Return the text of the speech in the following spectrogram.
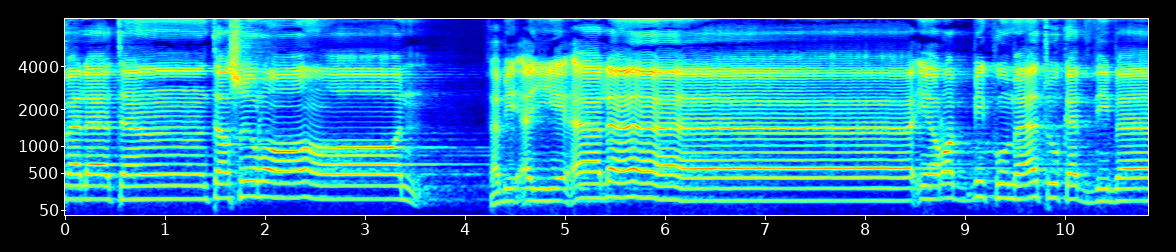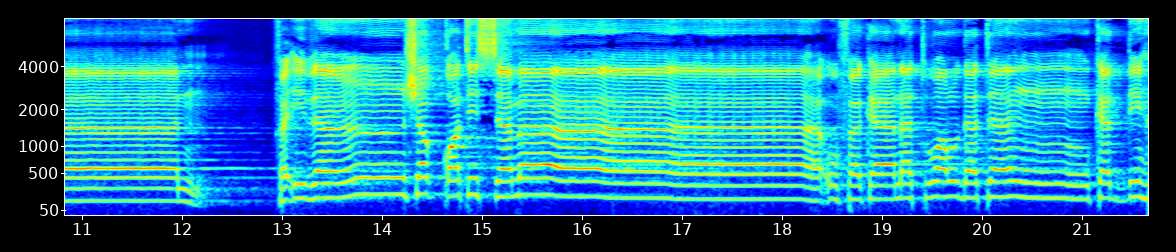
فلا تنتصران. فبأي آلاء ربكما تكذبان؟ فإذا انشقت السماء فكانت وردة كالدهان.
